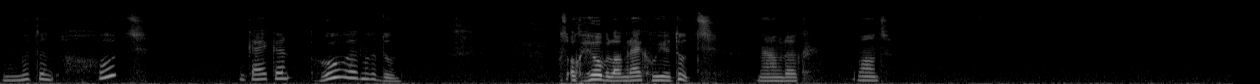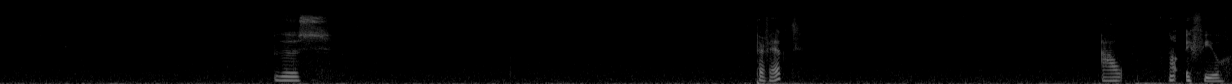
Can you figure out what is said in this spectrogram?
We moeten goed kijken hoe we het moeten doen. Dat is ook heel belangrijk hoe je het doet. Namelijk, want Dus. Perfect. Auw. Nou, ik viel.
